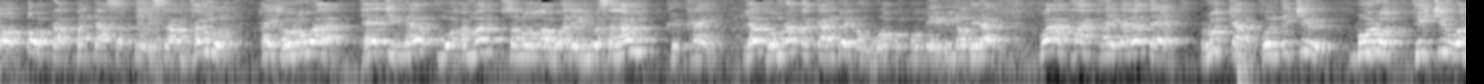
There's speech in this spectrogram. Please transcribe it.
ตอบโต้กับบรรดาศัตรูอิสลามทั้งหมด ให้เขารู้ว่าแท้จริงแล้วมุฮัมมัดสุลลัลลอฮุอะลัยฮิวะสัลลัมคือใคร แล้วผมรับประกันด้วยกับหัวของผมเองพี่น้องที่รักว่าถ้าใครก็แล้วแต่รู้จักคนที่ชื่อบุรุษที่ชื่อว่า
